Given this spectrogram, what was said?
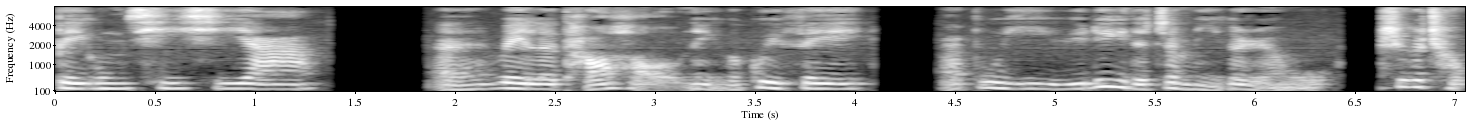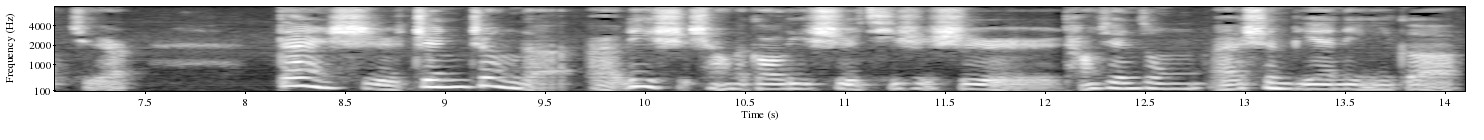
卑躬屈膝呀，呃，为了讨好那个贵妃而不遗余力的这么一个人物，是个丑角儿。但是真正的呃历史上的高力士其实是唐玄宗呃身边的一个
